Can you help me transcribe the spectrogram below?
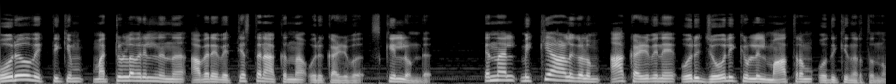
ഓരോ വ്യക്തിക്കും മറ്റുള്ളവരിൽ നിന്ന് അവരെ വ്യത്യസ്തനാക്കുന്ന ഒരു കഴിവ് സ്കില്ലുണ്ട്. എന്നാൽ മിക്ക ആളുകളും ആ കഴിവിനെ ഒരു ജോലിക്കുള്ളിൽ മാത്രം ഒതുക്കി നിർത്തുന്നു.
